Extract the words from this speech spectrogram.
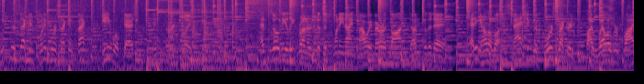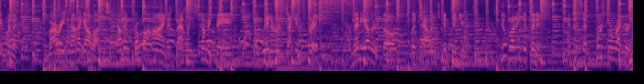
Buchner second, 24 seconds back. Jeannie Wokash in third place. And so the elite runners at the 29th Maui Marathon done for the day. Eddie Hellebuyck smashing the course record by well over five minutes. Mari Tanigawa coming from behind and battling stomach pain to win her second straight. For many others, though, the challenge continues. Still running to finish and to set personal records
